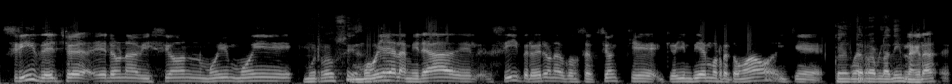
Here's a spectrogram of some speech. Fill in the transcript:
sí, de hecho era una visión muy, muy, muy reducida. muy a la mirada del... Sí, pero era una concepción que, que hoy en día hemos retomado y que... Con el terraplanismo. la gra-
